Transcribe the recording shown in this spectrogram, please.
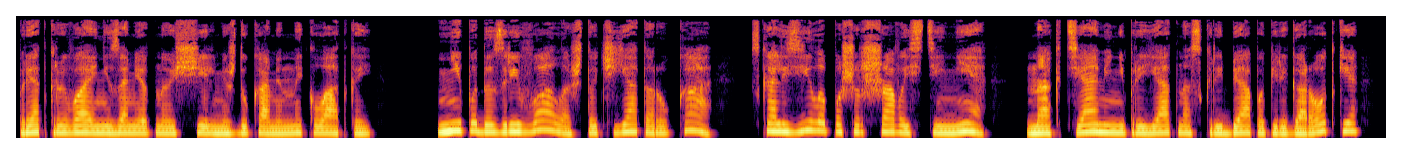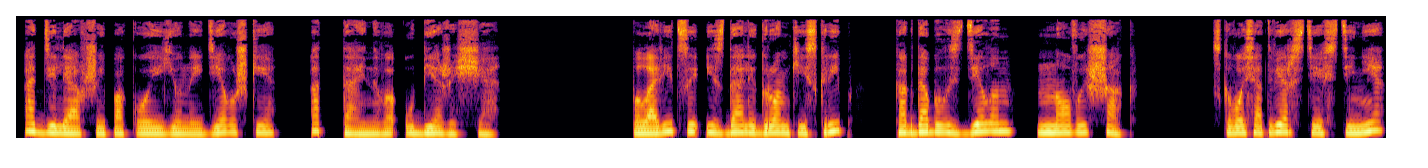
приоткрывая незаметную щель между каменной кладкой. Не подозревала, что чья-то рука скользила по шершавой стене, ногтями неприятно скребя по перегородке — отделявший покои юной девушки от тайного убежища. Половицы издали громкий скрип, когда был сделан новый шаг. Сквозь отверстие в стене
